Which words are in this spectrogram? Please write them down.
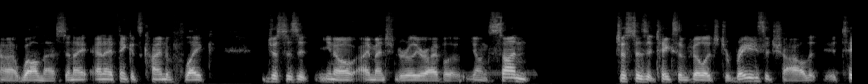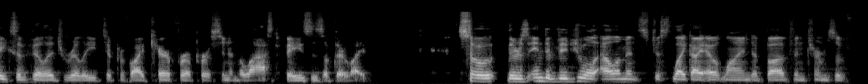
uh, wellness. And I and I think it's kind of like just as it, you know, I mentioned earlier, I have a young son. Just as it takes a village to raise a child, it, it takes a village really to provide care for a person in the last phases of their life. So there's individual elements, just like I outlined above in terms of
